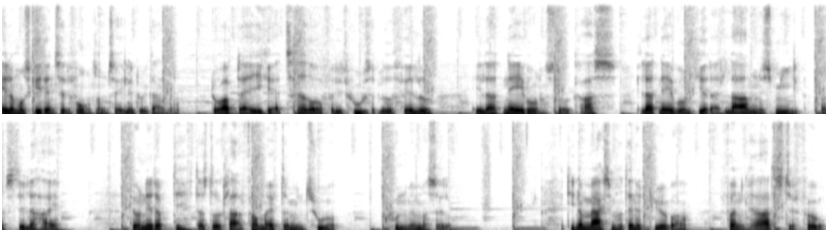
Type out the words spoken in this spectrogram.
eller måske den telefonsamtale, du er i gang med. Du opdager ikke, at træet over for dit hus er blevet fældet, eller at naboen har slået græs, eller at naboen giver dig et larmende smil og et stille hej. Det var netop det, der stod klart for mig efter min tur, kun med mig selv. Din opmærksomhed den er dyrbar, for en gratis til få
